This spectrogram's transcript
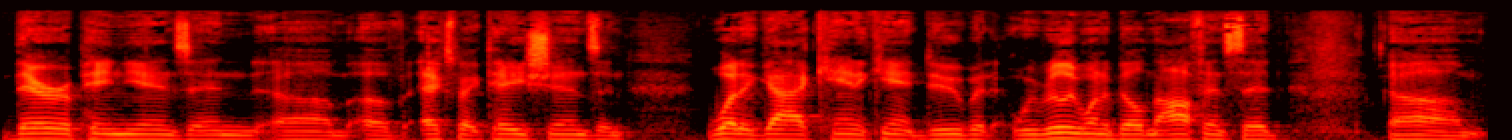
their opinions and um, of expectations and what a guy can and can't do. But we really want to build an offense that, um,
